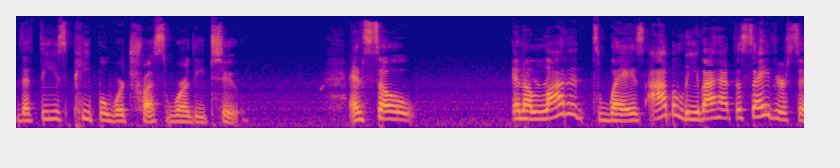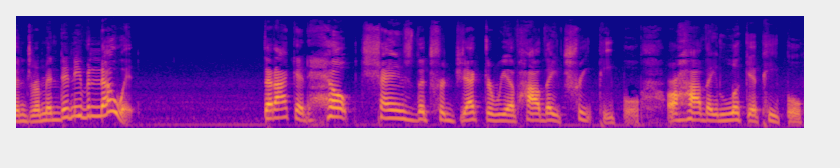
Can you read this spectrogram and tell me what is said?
that these people were trustworthy too. And so in a lot of ways, I believe I had the savior syndrome and didn't even know it. That I could help change the trajectory of how they treat people or how they look at people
